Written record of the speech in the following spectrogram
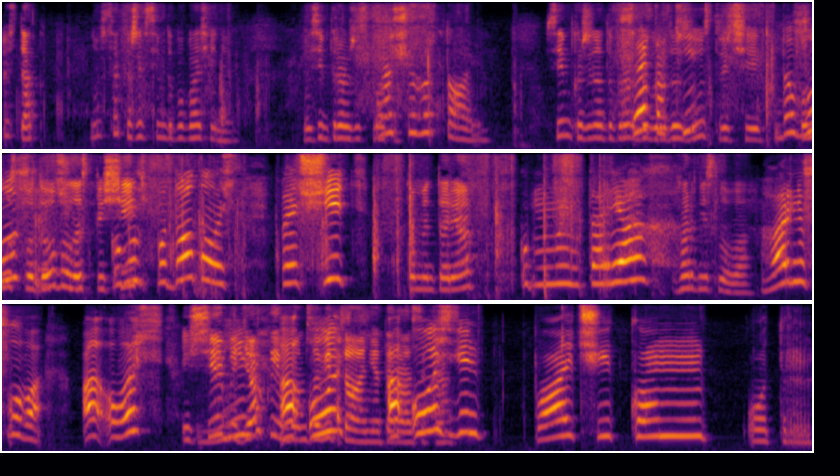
Ось так. Ну все, кажи всім до побачення. Усім треба вже спати. Я ще вертаю. Всім кажи на добро, добро до зустрічі. До Кому зустрічі. сподобалось, пишіть. Кому сподобалось, пишіть в коментарях в коментарях гарні слова. гарні слова. А ось, І ще ми Він- дякуємо а вам за ось- вітання, а Тарасика. ось він пальчиком отр,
